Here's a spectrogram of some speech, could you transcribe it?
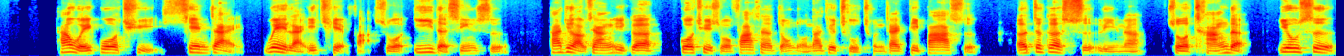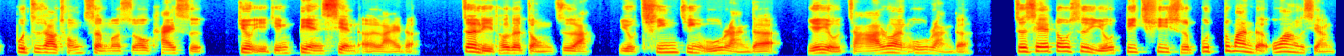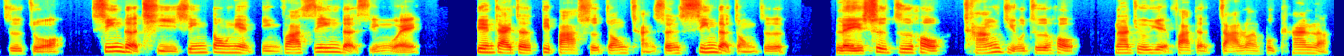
它为过去、现在。未来一切法所依的心识，它就好像一个过去所发生的种种，那就储存在第八识，而这个识里呢，所藏的又是不知道从什么时候开始就已经变现而来的。这里头的种子啊，有清净无染的，也有杂乱污染的，这些都是由第七识不断的妄想执着，新的起心动念，引发新的行为。便在这第八识中产生新的种子，累世之后，长久之后，那就越发的杂乱不堪了。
